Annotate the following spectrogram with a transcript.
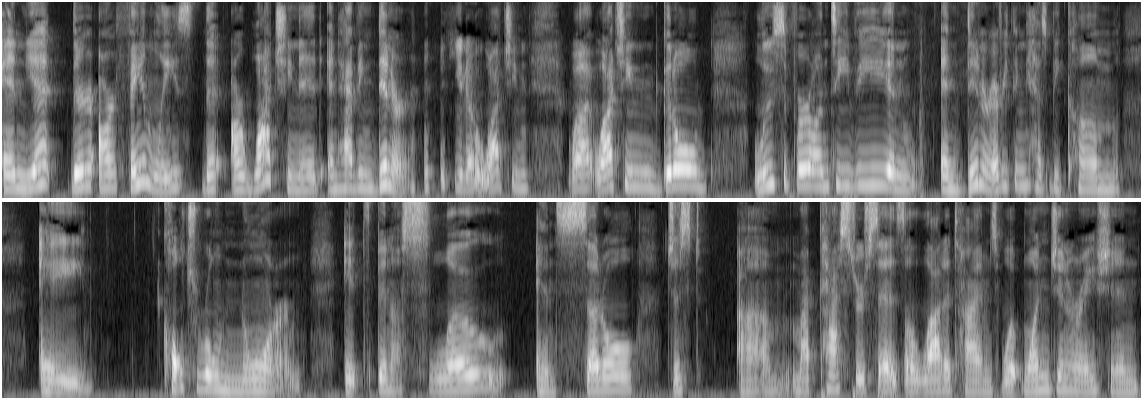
and yet there are families that are watching it and having dinner you know watching watching good old lucifer on tv and and dinner everything has become a cultural norm it's been a slow and subtle just um, my pastor says a lot of times what one generation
